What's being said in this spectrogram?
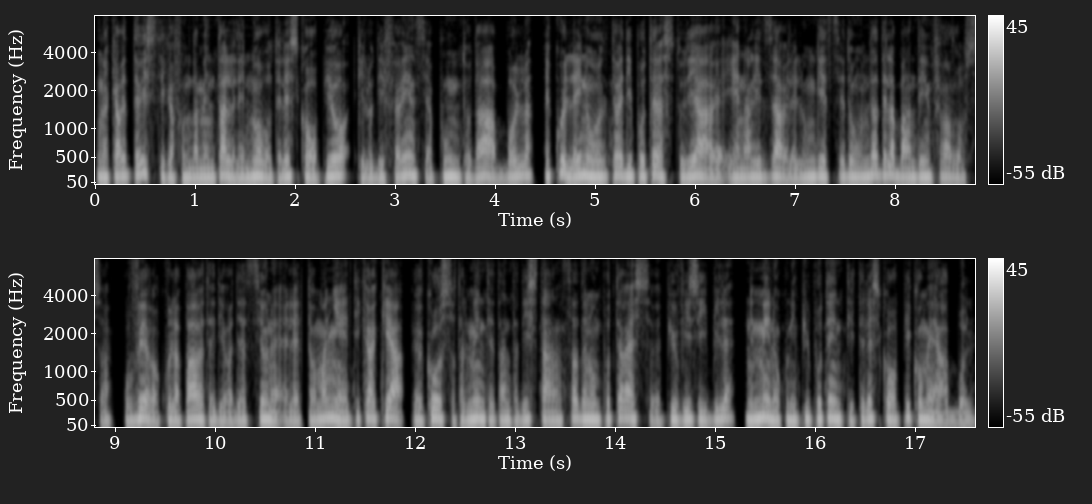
Una caratteristica fondamentale del nuovo telescopio, che lo differenzia appunto da Hubble, è quella inoltre di poter studiare e analizzare le lunghezze d'onda della banda infrarossa, ovvero quella parte di radiazione elettromagnetica che ha percorso talmente tanta distanza da non poter essere più visibile nemmeno con i più potenti telescopi come Hubble.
